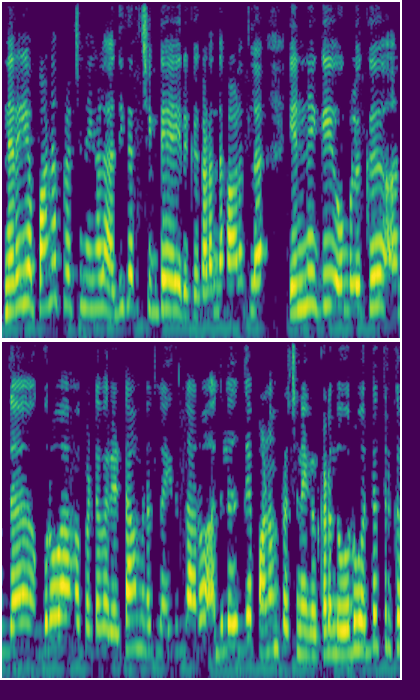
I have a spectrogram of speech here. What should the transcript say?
நிறைய பண பிரச்சனைகள் அதிகரிச்சுக்கிட்டே இருக்கு. கடந்த காலத்துல என்னைக்கு உங்களுக்கு அந்த குருவாகப்பட்டவர் எட்டாம் இடத்துல இருந்தாரோ அதுல இருந்தே பணம் பிரச்சனைகள். கடந்த ஒரு வருடத்திற்கு வருடத்திற்கு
